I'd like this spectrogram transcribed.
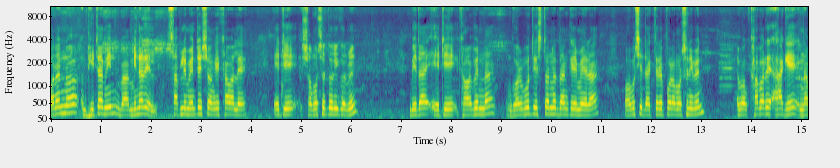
অন্যান্য ভিটামিন বা মিনারেল সাপ্লিমেন্টের সঙ্গে খাওয়ালে এটি সমস্যা তৈরি করবে। বিদায়, এটি খাওয়াবেন না। গর্ভবতী স্তন্যদানকারী মেয়েরা অবশ্যই ডাক্তারের পরামর্শ নেবেন এবং খাবারের আগে না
